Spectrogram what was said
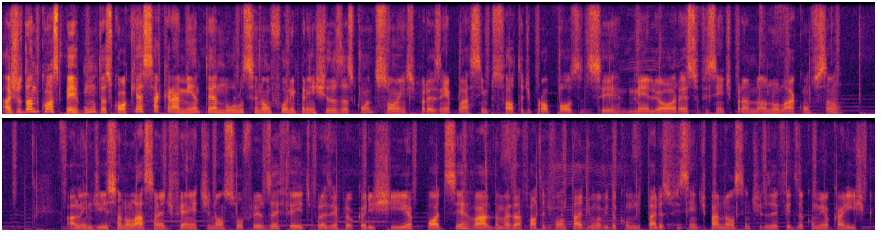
Ajudando com as perguntas, qualquer sacramento é nulo se não forem preenchidas as condições. Por exemplo, a simples falta de propósito de ser melhor é suficiente para anular a confissão. Além disso, a anulação é diferente de não sofrer os efeitos. Por exemplo, a Eucaristia pode ser válida, mas a falta de vontade de uma vida comunitária é suficiente para não sentir os efeitos da comunhão eucarística.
